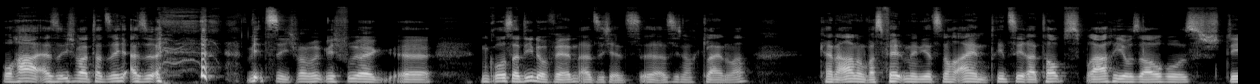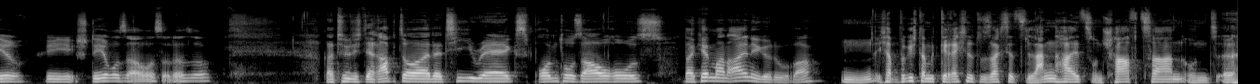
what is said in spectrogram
Oha, also ich war tatsächlich, also witzig, ich war wirklich früher äh, ein großer Dino-Fan, als ich jetzt, äh, als ich noch klein war. Keine Ahnung, was fällt mir denn jetzt noch ein? Triceratops, Brachiosaurus, Steri Sterosaurus oder so. Natürlich der Raptor, der T-Rex, Brontosaurus. Da kennt man einige, du, wa? Mhm, Ich habe wirklich damit gerechnet, du sagst jetzt Langhals und Schafzahn und äh,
